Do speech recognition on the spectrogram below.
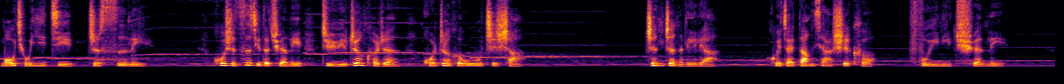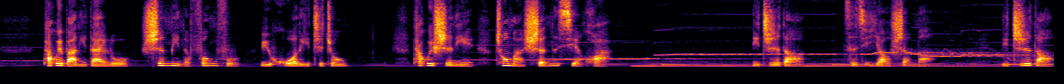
谋求一己之私利，或使自己的权利居于任何人或任何物质上。真正的力量会在当下时刻赋予你权利，它会把你带入生命的丰富与活力之中，它会使你充满神的显化。你知道自己要什么，你知道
